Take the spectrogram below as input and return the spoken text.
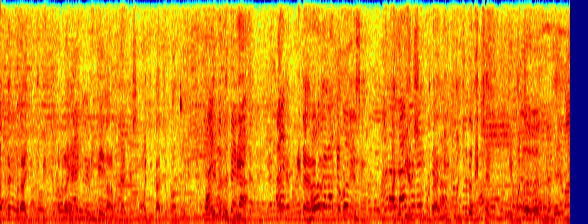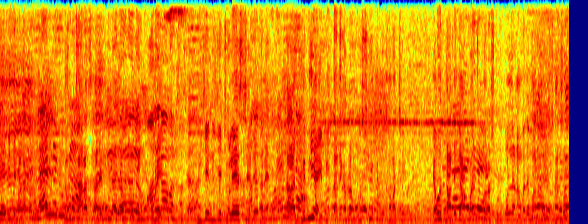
একটা রাজনীতিবিদ যখন আমরা রাজনীতি করি তার মধ্যে আজকে সামাজিক কার্যক্রম করি এটাতে জুড়েই যায়। এটা। আজকে বিহারি সম্প্রদায় এই মঞ্চটা দেখছেন এই মঞ্চটা ভিআইপি দেখে রাখা এবং যারা সাড়ে তিন হাজার ভোটিং করে নিজে নিজে চলে এসছেন এখানে তারা ভিভিআইপি তাদেরকে আমরা বসিয়ে কিন্তু খাওয়াচ্ছে পারে এবং তাদেরকে আপ্যায়ন করা শুরু করলেন আমাদের মাননীয় সাংসদ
